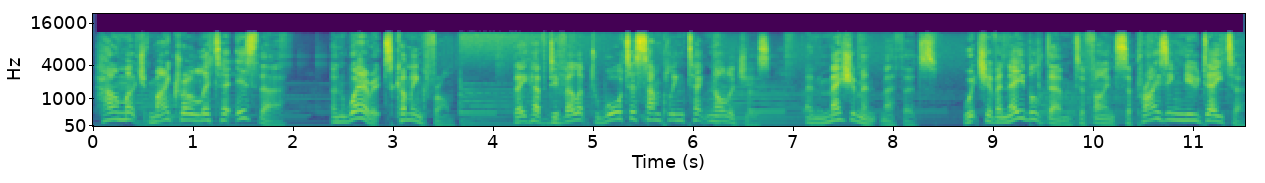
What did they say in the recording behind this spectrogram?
How much microlitter is there and where it's coming from? They have developed water sampling technologies and measurement methods which have enabled them to find surprising new data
